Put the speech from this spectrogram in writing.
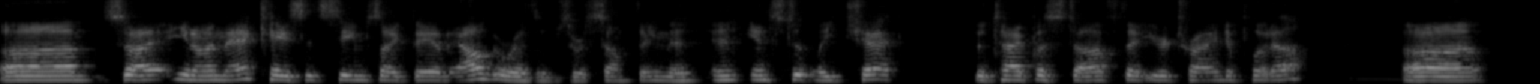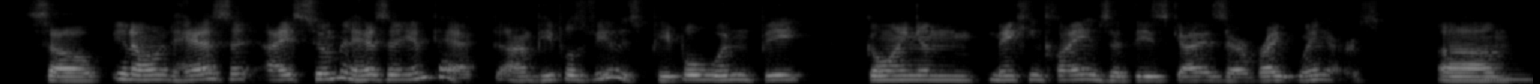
Um, so, I, you know, in that case, it seems like they have algorithms or something that in- instantly check the type of stuff that you're trying to put up. Uh, so, you know, it has, a, I assume it has an impact on people's views. People wouldn't be going and making claims that these guys are right wingers um, Mm.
